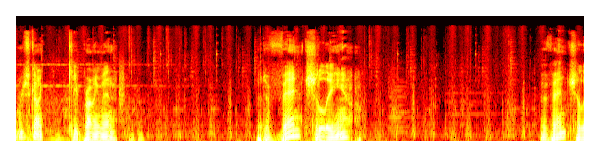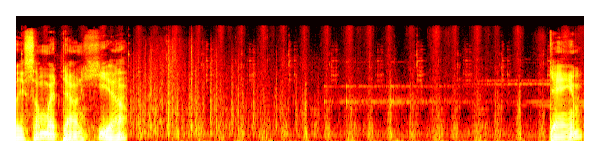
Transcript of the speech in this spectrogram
I'm just gonna keep running then. But eventually... Eventually, somewhere down here... Game?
